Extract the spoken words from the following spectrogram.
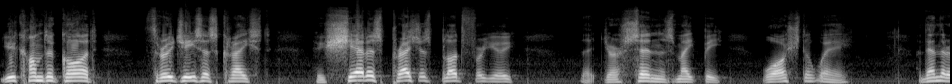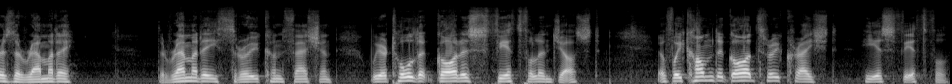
You come to God through Jesus Christ, who shed his precious blood for you, that your sins might be washed away. And then there is the remedy. The remedy through confession. We are told that God is faithful and just. If we come to God through Christ, He is faithful.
